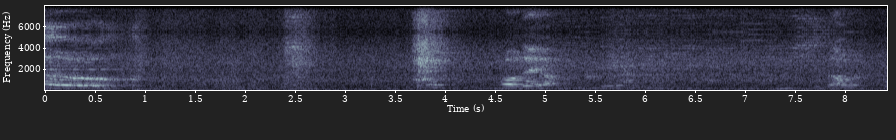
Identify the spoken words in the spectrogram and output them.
哦，好累啊！不知道为什么。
